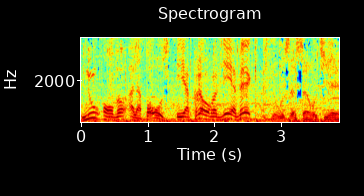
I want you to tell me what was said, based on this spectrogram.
Nous, on va à la pause et après, on revient avec nos essais routiers.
